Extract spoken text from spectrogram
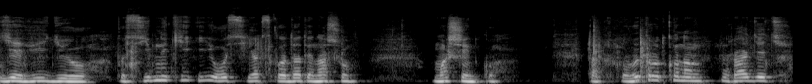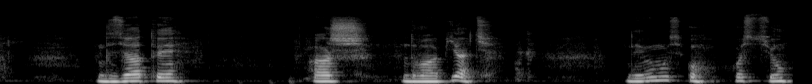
Є відео посібники і ось як складати нашу машинку. Так, викрутку нам радять взяти аж 2,5. Дивимось. О, ось цю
